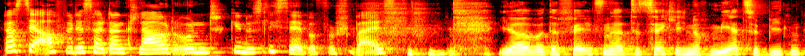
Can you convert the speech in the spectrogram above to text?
dass der Affe das halt dann klaut und genüsslich selber verspeist. ja, aber der Felsen hat tatsächlich noch mehr zu bieten.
